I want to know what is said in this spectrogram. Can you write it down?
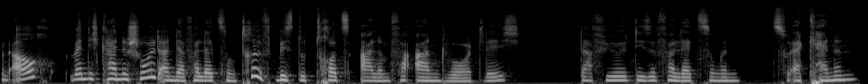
Und auch wenn dich keine Schuld an der Verletzung trifft, bist du trotz allem verantwortlich dafür, diese Verletzungen zu erkennen,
